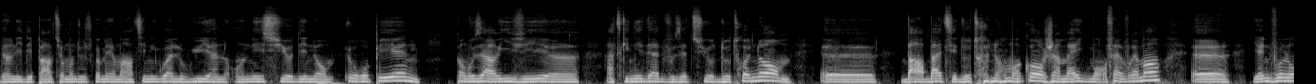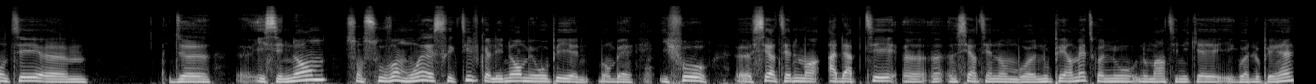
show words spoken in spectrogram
dans les départements d'outre-mer, Martinique, Guadeloupe, Guyane, on est sur des normes européennes. Quand vous arrivez à Trinidad, vous êtes sur d'autres normes. Barbade, c'est d'autres normes encore. Jamaïque, bon, enfin vraiment, il y a une volonté de... euh, Et ces normes sont souvent moins restrictives que les normes européennes. Bon, ben, il faut euh, certainement adapter un, un- un certain nombre, nous permettre, nous, nous Martiniquais et Guadeloupéens,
